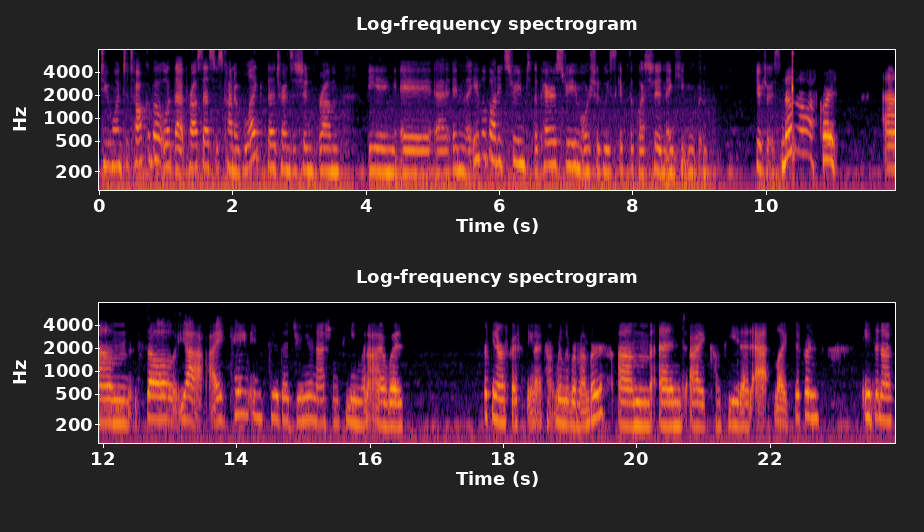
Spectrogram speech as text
Do you want to talk about what that process was kind of like, the transition from being a uh, in the able-bodied stream to the para stream, or should we skip the question and keep moving? Your choice. No, no, of course. Um, so yeah, I came into the junior national team when I was 14 or 15. I can't really remember. Um, and I competed at like different international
